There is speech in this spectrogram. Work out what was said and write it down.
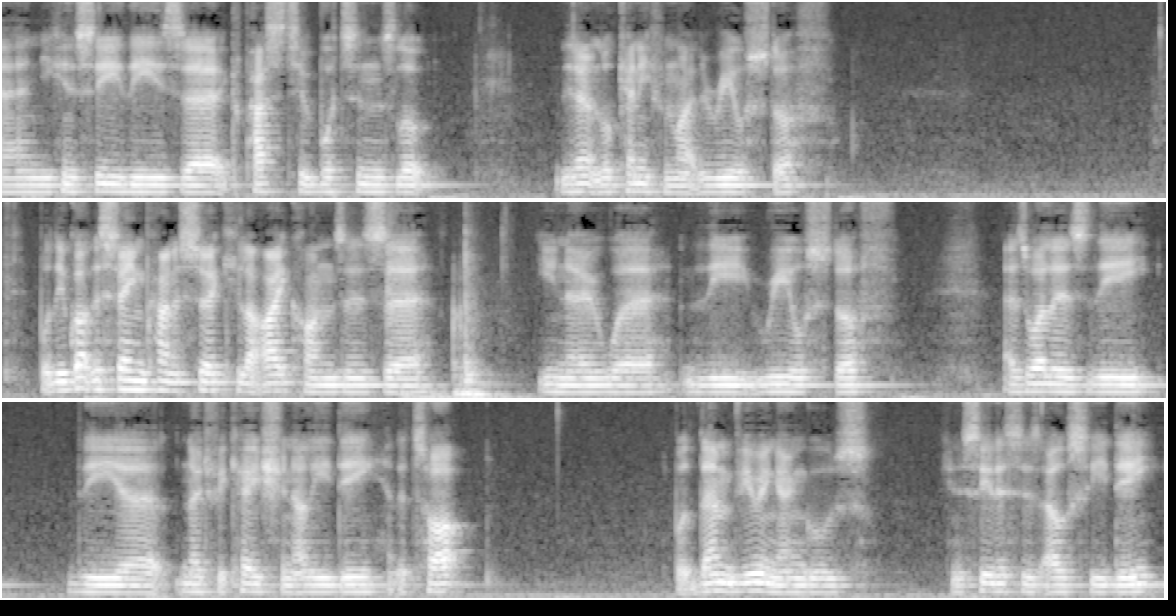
And you can see these uh, capacitive buttons look they don't look anything like the real stuff but they've got the same kind of circular icons as uh, you know uh, the real stuff as well as the the uh, notification LED at the top. But them viewing angles you can see this is LCD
